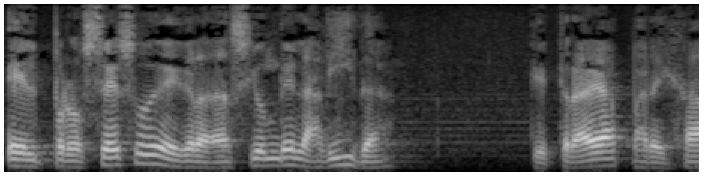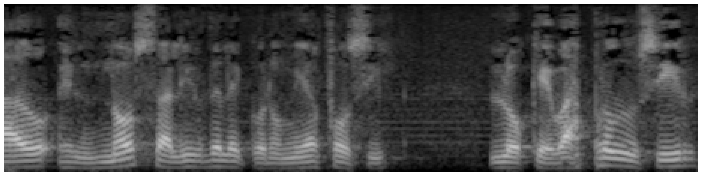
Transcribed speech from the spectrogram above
El proceso de degradación de la vida que trae aparejado el no salir de la economía fósil, lo que va a producir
